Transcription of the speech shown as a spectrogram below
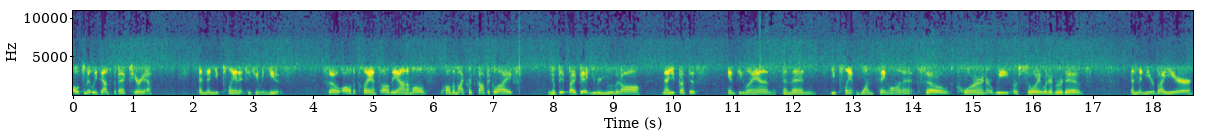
ultimately, down to the bacteria. And then you plant it to human use. So, all the plants, all the animals, all the microscopic life you know, bit by bit. You remove it all. Now you've got this empty land, and then you plant one thing on it. So corn or wheat or soy, whatever it is. And then year by year,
